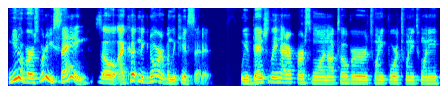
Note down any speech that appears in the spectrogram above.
universe, what are you saying? So I couldn't ignore it when the kids said it we eventually had our first one October 24, 2020.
